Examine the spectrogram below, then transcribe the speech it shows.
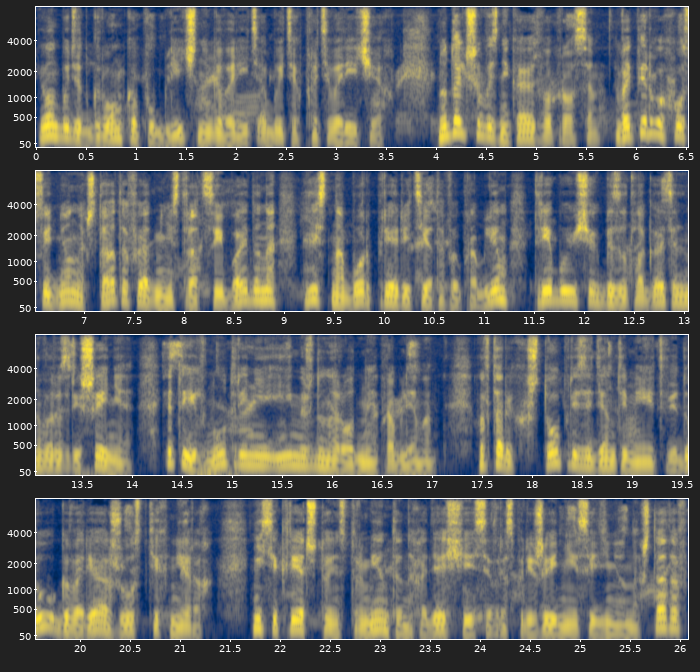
и он будет громко, публично говорить об этих противоречиях. Но дальше возникают вопросы. Во-первых, у Соединенных Штатов и администрации Байдена есть набор приоритетов и проблем, требующих безотлагательного разрешения. Это и внутренние, и международные проблемы. Во-вторых, что президент имеет в виду, говоря о жестких мерах? Не секрет, что инструменты, находящиеся в распоряжении Соединенных Штатов,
